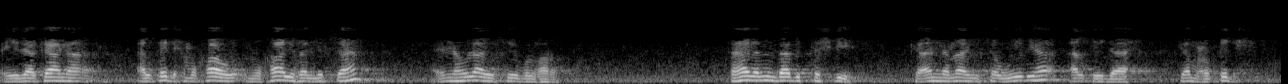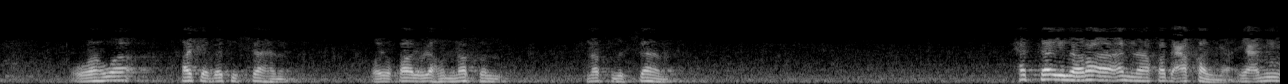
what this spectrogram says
إذا كان القدح مخالفا للسهم فإنه لا يصيب الغرض. فهذا من باب التشبيه كأن ما يسوي بها القداح جمع قدح وهو خشبة السهم ويقال له النصل نصل السهم. حتى إذا رأى أن قد عقلنا يعني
